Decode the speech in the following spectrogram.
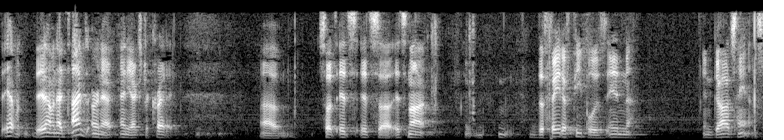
They haven't they haven't had time to earn any extra credit. Um, so it's it's uh, it's not the fate of people is in in God's hands.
